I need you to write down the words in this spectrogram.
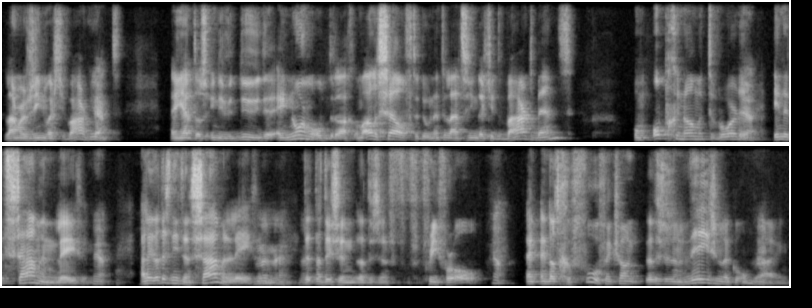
laat maar zien wat je waard Ja. bent. En je hebt als individu de enorme opdracht om alles zelf te doen en te laten zien dat je het waard bent om opgenomen te worden Ja. in het samenleven. Ja. Alleen dat is niet een samenleven. Nee, nee, nee. Dat, dat is een, dat is een free for all. Ja. En, en dat gevoel vind ik zo'n, dat is dus een wezenlijke omdraaiing.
